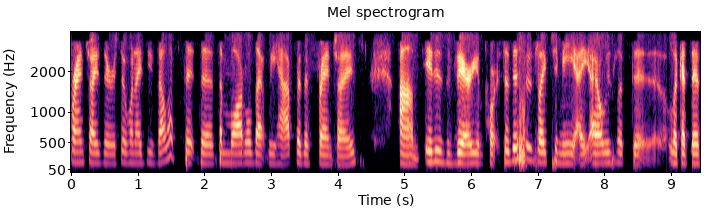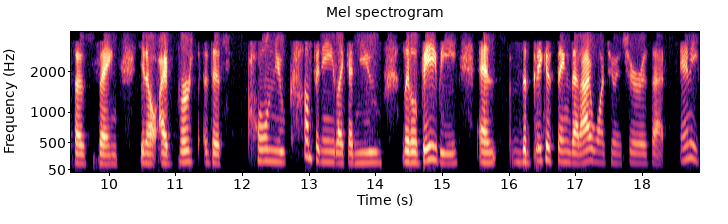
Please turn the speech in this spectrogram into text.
franchisor, so when I developed the, the, the model that we have for the franchise, um, it is very important. So this is like to me, I, I always look to look at this as saying, you know, I birthed this whole new company like a new little baby, and the biggest thing that I want to ensure is that any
